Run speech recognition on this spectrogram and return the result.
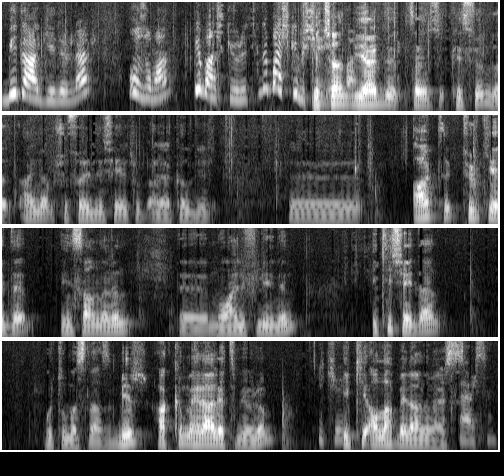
Bir daha gelirler. O zaman bir başka yönetimde başka bir şey Geçen yapar. bir yerde sen kesiyorum da aynen şu söylediğin şeye çok alakalı diyor. Ee, artık Türkiye'de insanların e, muhalifliğinin iki şeyden kurtulması lazım. Bir, hakkımı helal etmiyorum. İki. İki, Allah belanı versin. Versin.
